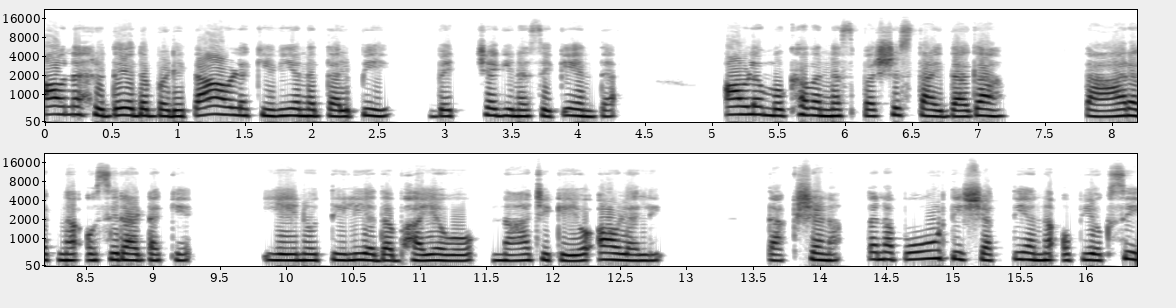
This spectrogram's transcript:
ಅವನ ಹೃದಯದ ಬಡಿತ ಅವಳ ಕಿವಿಯನ್ನ ತಲುಪಿ ಬೆಚ್ಚಗಿನ ಸೆಕೆಯಂತೆ ಅವಳ ಮುಖವನ್ನ ಸ್ಪರ್ಶಿಸ್ತಾ ಇದ್ದಾಗ ತಾರಕ್ನ ಉಸಿರಾಟಕ್ಕೆ ಏನೋ ತಿಳಿಯದ ಭಯವೋ ನಾಚಿಕೆಯೋ ಅವಳಲ್ಲಿ. ತಕ್ಷಣ ತನ್ನ ಪೂರ್ತಿ ಶಕ್ತಿಯನ್ನ ಉಪಯೋಗಿಸಿ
